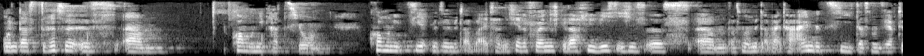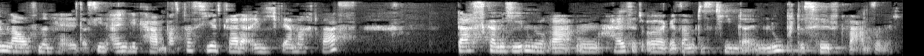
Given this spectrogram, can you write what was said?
Und das dritte ist ähm, Kommunikation. kommuniziert mit den Mitarbeitern. Ich hätte vorher nicht gedacht, wie wichtig es ist, ähm, dass man Mitarbeiter einbezieht, dass man sie auf dem Laufenden hält, dass sie einen Einblick haben, was passiert gerade eigentlich, wer macht was. Das kann ich jedem nur raten. Haltet euer gesamtes Team da im Loop. Das hilft wahnsinnig.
